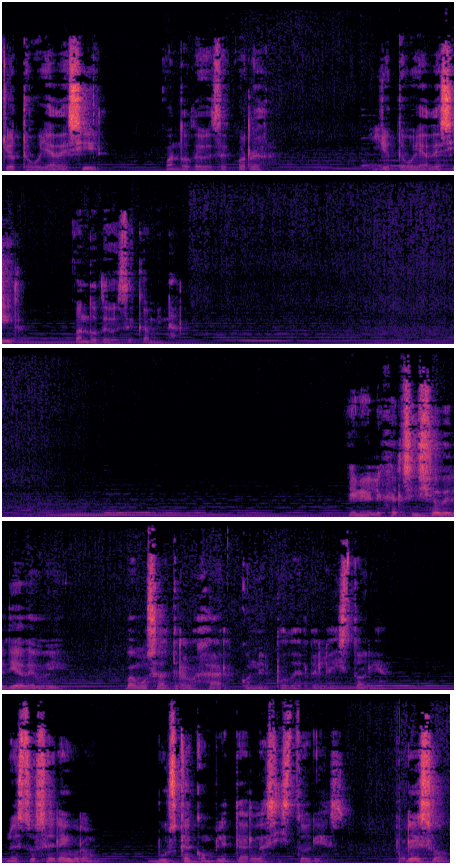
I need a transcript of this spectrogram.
Yo te voy a decir cuándo debes de correr y yo te voy a decir cuándo debes de caminar. En el ejercicio del día de hoy vamos a trabajar con el poder de la historia. Nuestro cerebro busca completar las historias. Por eso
